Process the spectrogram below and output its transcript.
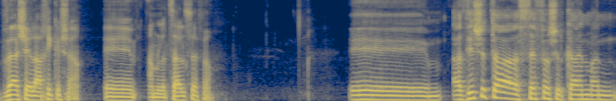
והשאלה הכי קשה, אה, המלצה על ספר. אה, אז יש את הספר של קיינמן,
